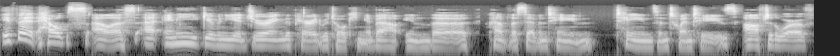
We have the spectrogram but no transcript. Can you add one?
If it helps Alice at any given year during the period we're talking about in the kind of the 17 teens and 20s after the War of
